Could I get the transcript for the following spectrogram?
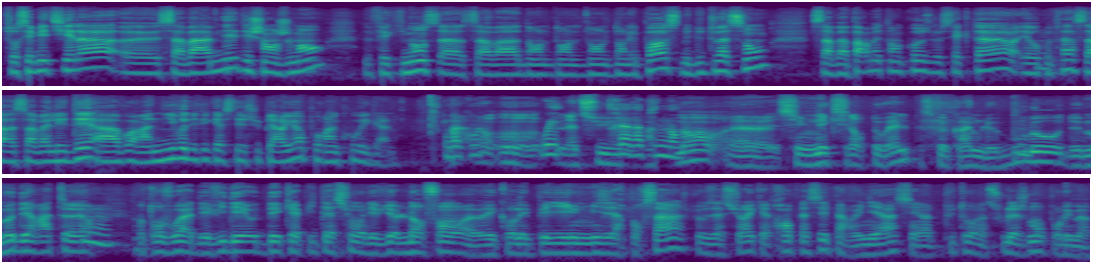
sur ces métiers-là, euh, ça va amener des changements. Effectivement, ça, ça va dans, dans, dans, les postes, mais de toute façon, ça va pas remettre en cause le secteur et au contraire, ça, ça va l'aider à avoir un niveau d'efficacité supérieur pour un coût égal. Bah, oui, Là-dessus, très rapidement, euh, c'est une excellente nouvelle parce que quand même le boulot de modérateur, mm. quand on voit des vidéos de décapitation et des viols d'enfants euh, et qu'on est payé une misère pour ça, je peux vous assurer qu'être remplacé par une IA, c'est plutôt un soulagement pour l'humain.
